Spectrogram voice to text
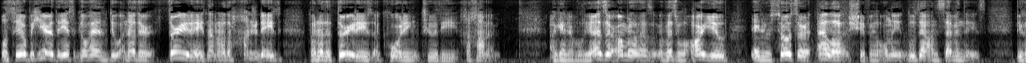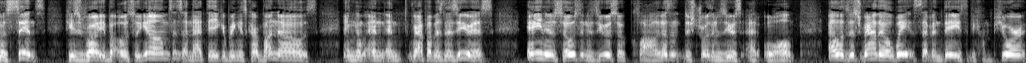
We'll say over here that he has to go ahead and do another thirty days, not another hundred days, but another thirty days according to the chachamim. Again, Rabbi Eliezer, Eliezer will argue in Husoser Ella Shifah. He'll only lose out on seven days because since he's Roy also Yom, since on that day he can bring his karbanos and and and wrap up his Naziris. Ein Husos and Naziris so klal. It doesn't destroy the Naziris at all. Ella just rather he'll wait seven days to become pure,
